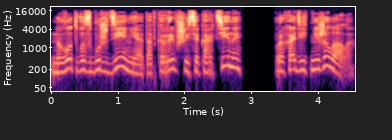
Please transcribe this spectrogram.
Но вот возбуждение от открывшейся картины проходить не желало.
